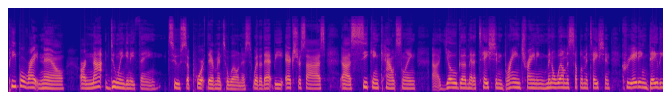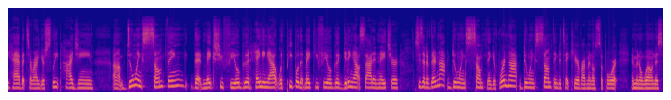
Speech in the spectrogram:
people right now are not doing anything to support their mental wellness, whether that be exercise, uh, seeking counseling, uh, yoga, meditation, brain training, mental wellness supplementation, creating daily habits around your sleep hygiene, um, doing something that makes you feel good, hanging out with people that make you feel good, getting outside in nature. She said, if they're not doing something, if we're not doing something to take care of our mental support and mental wellness,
